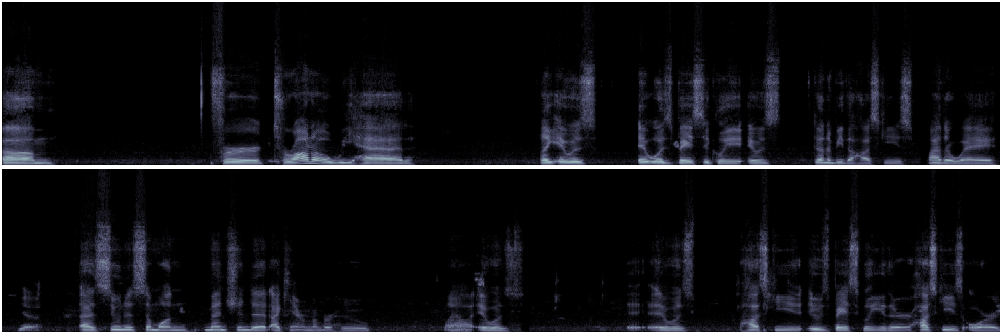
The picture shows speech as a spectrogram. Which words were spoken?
um, for Toronto, we had like it was it was basically it was gonna be the Huskies either way Yeah. as soon as someone mentioned it, I can't remember who. Uh, it was, it, it was Husky. It was basically either Huskies or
